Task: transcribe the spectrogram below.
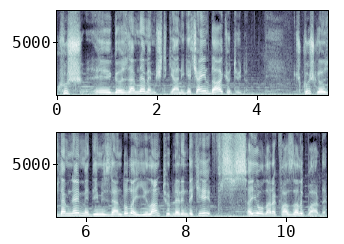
kuş e, gözlemlememiştik. Yani geçen yıl daha kötüydü kuş gözlemlemediğimizden dolayı yılan türlerindeki sayı olarak fazlalık vardı.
